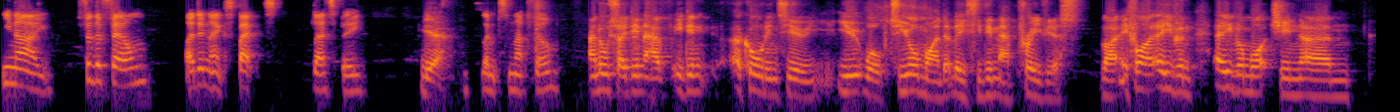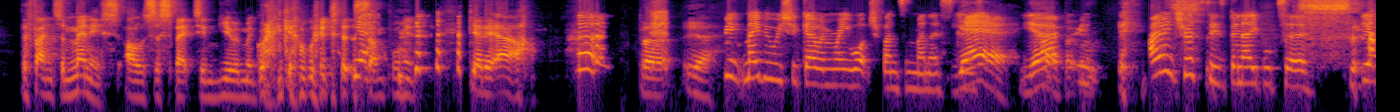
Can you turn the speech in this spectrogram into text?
You know, for the film, I didn't expect there to be Yeah. glimpse in that film. And also, he didn't have, he didn't, according to you, you well, to your mind at least, he didn't have previous. Like, if I even, even watching um, The Phantom Menace, I was suspecting Ewan McGregor would at Yeah. some point get it out. But yeah. Maybe we should go and rewatch Phantom Menace. Yeah, yeah. I But don't, I don't trust he's been able to you know,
